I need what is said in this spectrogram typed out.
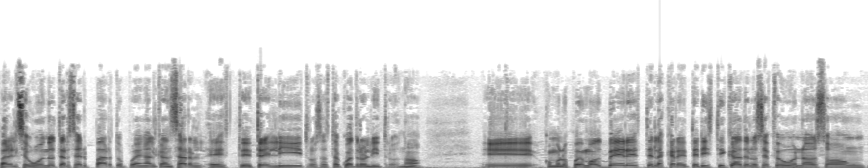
para el segundo o tercer parto pueden alcanzar este, 3 litros hasta 4 litros, ¿no? Eh, como los podemos ver, este, las características de los F1 son,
